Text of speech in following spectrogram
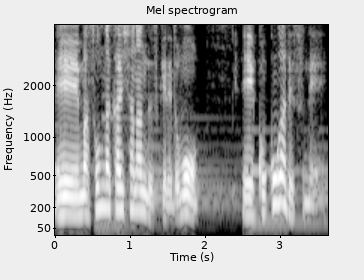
えー、まあ、そんな会社なんですけれども、えー、ここがですね、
